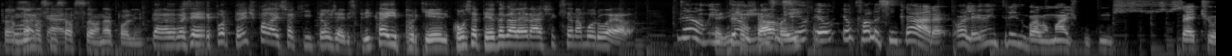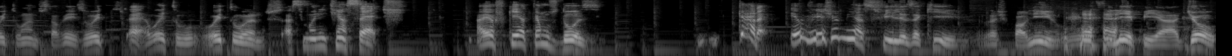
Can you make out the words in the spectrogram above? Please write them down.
Foi a Pô, mesma cara. sensação, né, Paulinho? Tá, mas é importante falar isso aqui então, Jair. Explica aí, porque com certeza a galera acha que você namorou ela. Não, que então, mas assim, eu, eu falo assim, cara, olha, eu entrei no Balão Mágico com uns 7, 8 anos, talvez, 8, é, 8, 8 anos. A Simone tinha 7. Aí eu fiquei até uns 12. Cara, eu vejo minhas filhas aqui, acho o Paulinho, o Felipe, a Joe.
